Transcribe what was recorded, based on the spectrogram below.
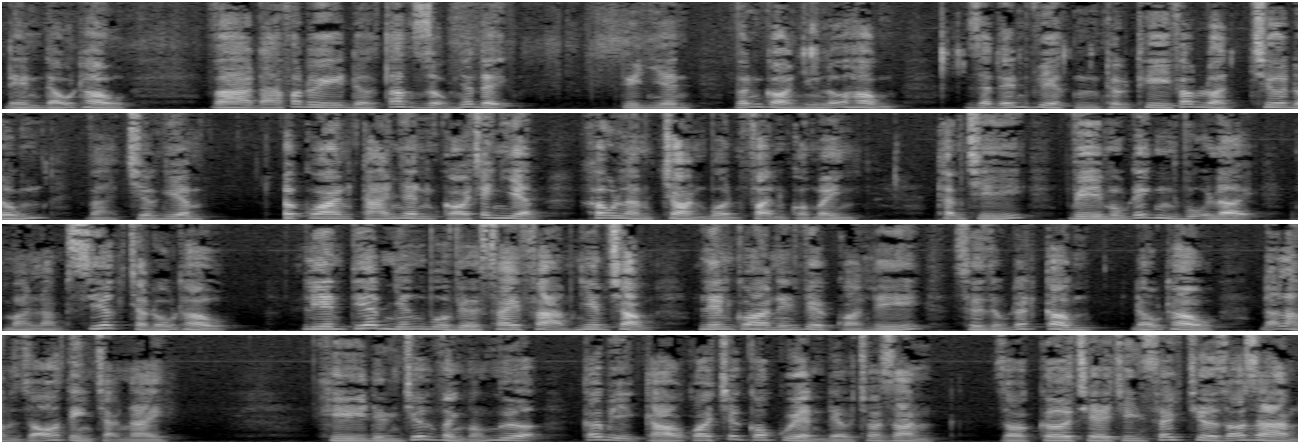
đến đấu thầu và đã phát huy được tác dụng nhất định. Tuy nhiên, vẫn còn những lỗ hổng dẫn đến việc thực thi pháp luật chưa đúng và chưa nghiêm. Cơ quan cá nhân có trách nhiệm không làm tròn bổn phận của mình, thậm chí vì mục đích vụ lợi mà làm siếc cho đấu thầu. Liên tiếp những vụ việc sai phạm nghiêm trọng liên quan đến việc quản lý, sử dụng đất công, đấu thầu đã làm rõ tình trạng này. Khi đứng trước vành móng ngựa, các bị cáo có chức có quyền đều cho rằng do cơ chế chính sách chưa rõ ràng,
